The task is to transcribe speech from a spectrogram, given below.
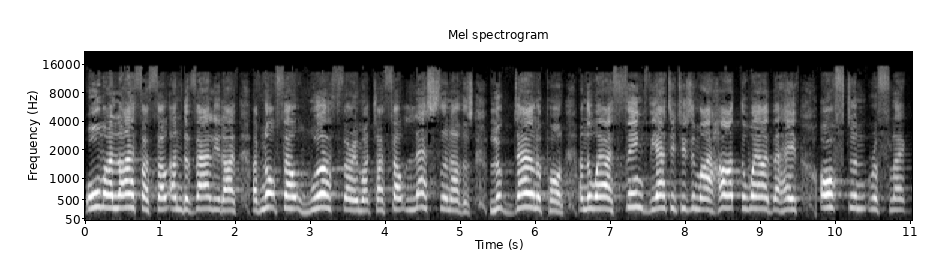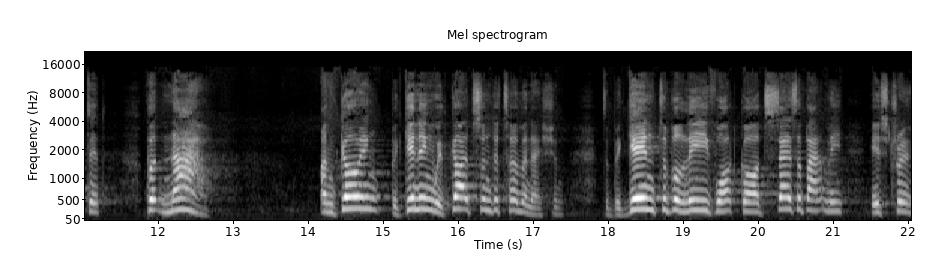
All my life I've felt undervalued. I've, I've not felt worth very much. I've felt less than others, looked down upon. And the way I think, the attitudes in my heart, the way I behave, often reflected. But now, I'm going, beginning with guts and determination to begin to believe what God says about me is true.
